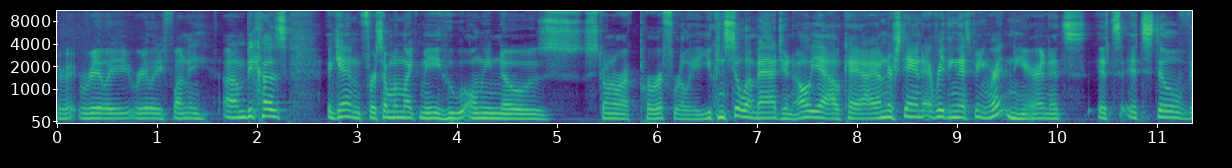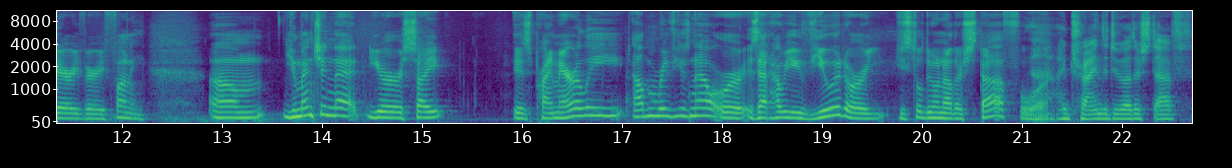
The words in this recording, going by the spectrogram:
R- really, really funny. Um, because again, for someone like me who only knows stoner rock peripherally, you can still imagine. Oh yeah, okay, I understand everything that's being written here, and it's it's it's still very, very funny. Um, you mentioned that your site is primarily album reviews now, or is that how you view it, or are you still doing other stuff, or? I'm trying to do other stuff.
